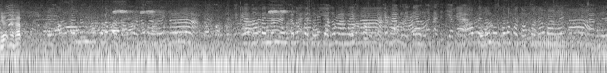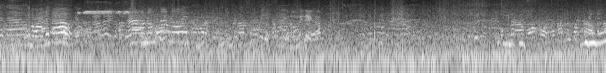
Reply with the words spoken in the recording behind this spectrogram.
เยอะนะครับ เอาเป็นน้ำมันขนมขวดสองขวดระวังไว้ค่ะ แค่พากันเลยเจ้าหรืออาสาจะเยี่ยม แก เจ้า เอาเป็นน้ำมันขนมขวดสองขวดระวังไว้ค่ะ พากันเลยเจ้า กินหวานด้วยเต้าอ่าเอาน้องนั่งเลยเร็วเร็ว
